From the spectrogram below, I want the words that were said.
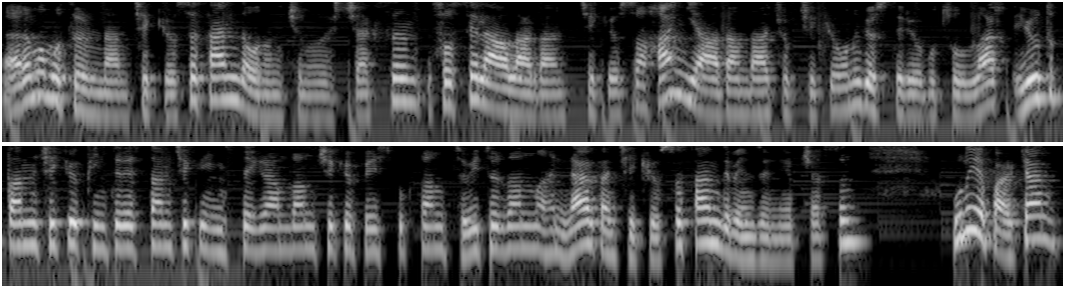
Arama motorundan çekiyorsa sen de onun için uğraşacaksın. Sosyal ağlardan çekiyorsa hangi ağdan daha çok çekiyor onu gösteriyor bu tool'lar. YouTube'dan mı çekiyor, Pinterest'ten mi çekiyor, Instagram'dan mı çekiyor, Facebook'tan mı, Twitter'dan mı? Hani nereden çekiyorsa sen de benzerini yapacaksın. Bunu yaparken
